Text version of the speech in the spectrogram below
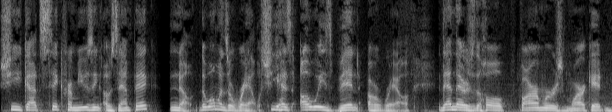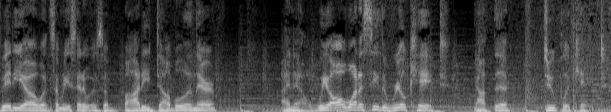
she got sick from using Ozempic. No, the woman's a rail. She has always been a rail. then there's the whole farmer's market video, and somebody said it was a body double in there. I know. We all want to see the real Kate, not the duplicate.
